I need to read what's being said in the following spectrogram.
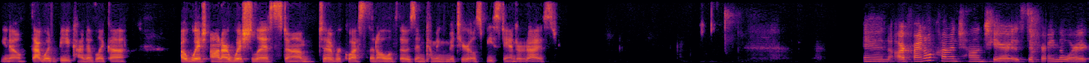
you know that would be kind of like a a wish on our wish list um, to request that all of those incoming materials be standardized. And our final common challenge here is deferring the work,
